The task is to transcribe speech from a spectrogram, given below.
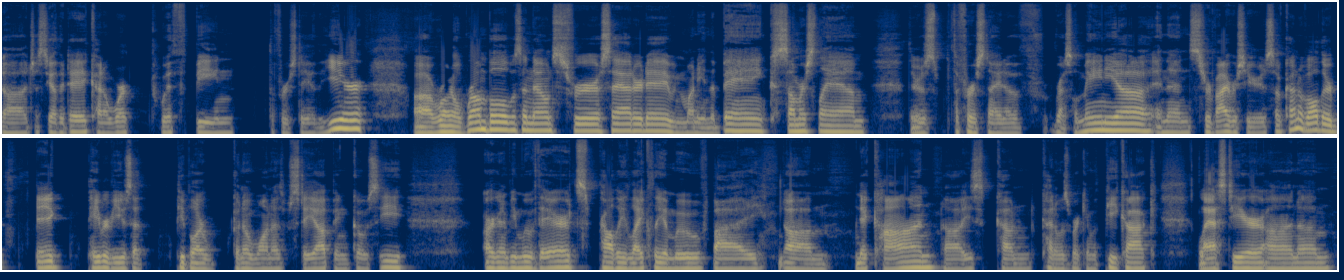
uh, just the other day, kind of worked with being the first day of the year. Uh, Royal Rumble was announced for Saturday. Money in the Bank, SummerSlam. There's the first night of WrestleMania, and then Survivor Series. So kind of all their big pay per views that people are going to want to stay up and go see. are going to be moved there. It's probably likely a move by um, Nick Khan. Uh, he's kind kind of was working with Peacock last year on um,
